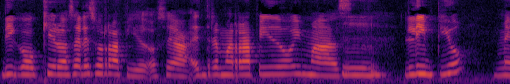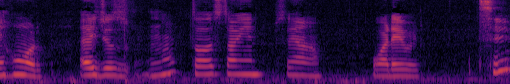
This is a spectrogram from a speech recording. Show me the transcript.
digo, quiero hacer eso rápido, o sea, entre más rápido y más Mm. limpio, mejor. A ellos, no, todo está bien, o sea, whatever. Sí.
